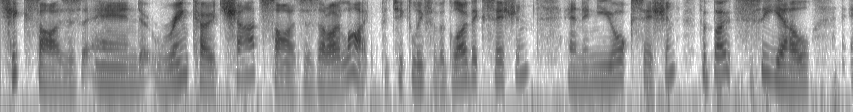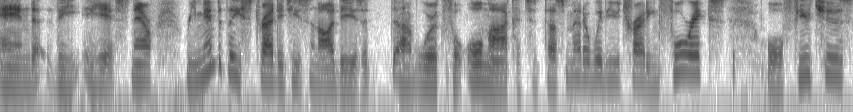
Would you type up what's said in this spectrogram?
tick sizes and Renko chart sizes that I like particularly for the Globex session and the New York session for both CL and the ES now remember these strategies and ideas that uh, work for all markets. It doesn't matter whether you're trading forex or futures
